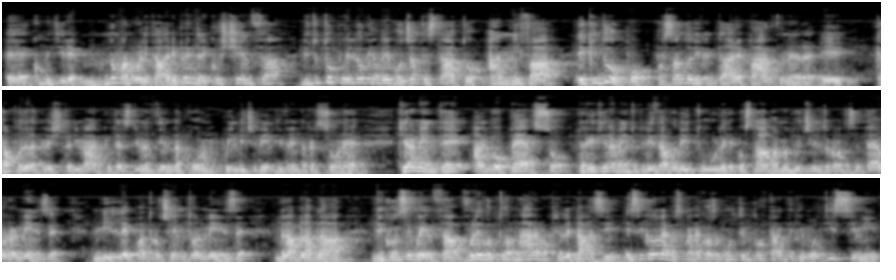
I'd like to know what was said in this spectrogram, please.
eh, come dire, non manualità, riprendere coscienza di tutto quello che avevo già testato anni fa e che dopo, passando a diventare partner e capo della crescita di marketers di un'azienda con 15, 20, 30 persone, chiaramente avevo perso, perché chiaramente utilizzavo dei tool che costavano 297 euro al mese, 1400 al mese, bla bla bla, di conseguenza volevo tornare proprio alle basi. E secondo me questa è una cosa molto importante che moltissimi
